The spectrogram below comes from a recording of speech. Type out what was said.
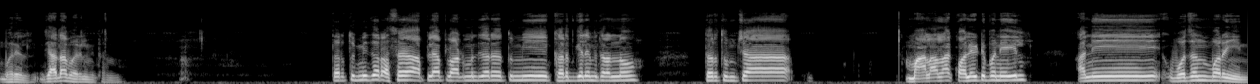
भरेल. जादा भरेल मित्रांनो. तर तुम्ही जर असं आपल्या प्लॉटमध्ये जर तुम्ही करत गेले मित्रांनो तर तुमच्या मालाला क्वालिटी पण येईल आणि वजन बरं येईल.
